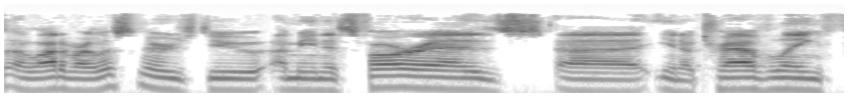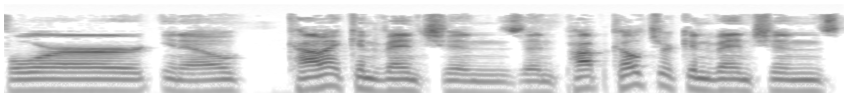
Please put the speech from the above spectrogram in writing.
a lot of our listeners do. I mean, as far as uh, you know, traveling for you know comic conventions and pop culture conventions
